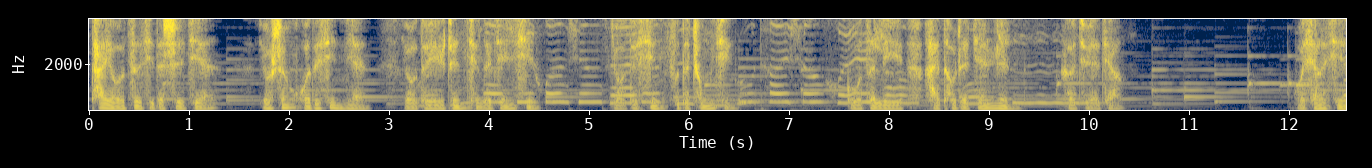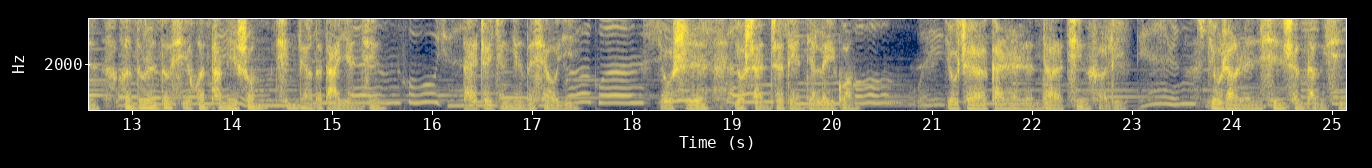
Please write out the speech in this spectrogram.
她有自己的世界，有生活的信念，有对真情的坚信，有对幸福的憧憬，骨子里还透着坚韧和倔强。我相信很多人都喜欢他那双清亮的大眼睛，带着盈盈的笑意，有时又闪着点点泪光，有着感染人的亲和力，又让人心生疼惜。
